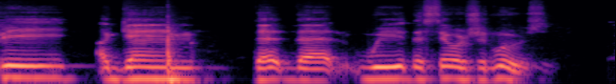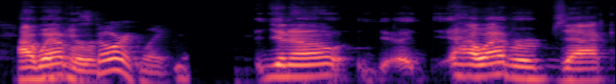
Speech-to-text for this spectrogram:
be a game that that we the Steelers should lose. However, historically, you know, however, Zach,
